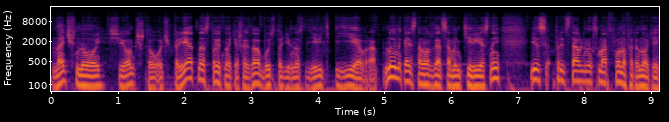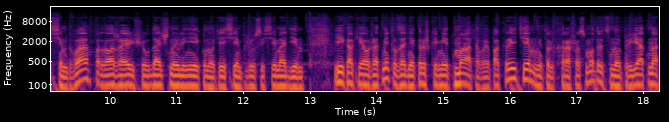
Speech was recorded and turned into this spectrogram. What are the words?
ночной съемки, что очень приятно. Стоит Nokia 6.2 будет 199 евро. Ну и, наконец, на мой взгляд, самый интересный из представленных смартфонов это Nokia 7.2, продолжающая удачную линейку Nokia 7 Plus и 7.1. И, как я уже отметил, задняя крышка имеет матовое покрытие. Не только хорошо смотрится, но и приятно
